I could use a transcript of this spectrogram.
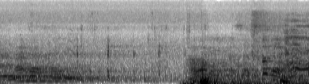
山田さん。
